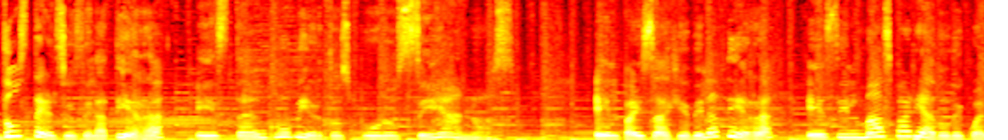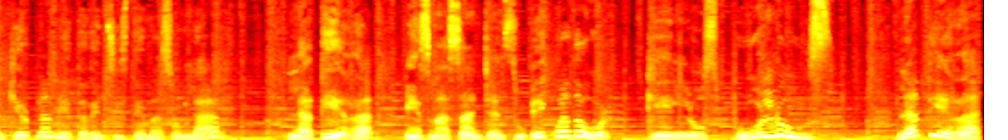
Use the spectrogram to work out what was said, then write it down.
Dos tercios de la Tierra están cubiertos por océanos. El paisaje de la Tierra es el más variado de cualquier planeta del sistema solar. La Tierra es más ancha en su ecuador que los polos. La Tierra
